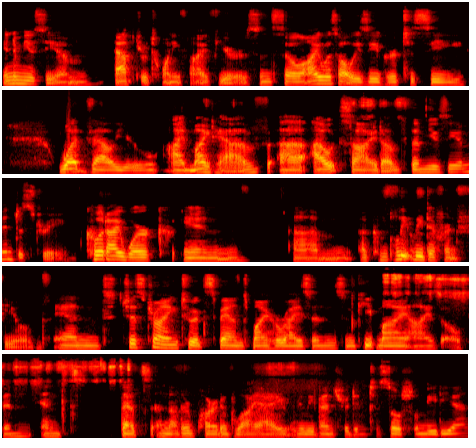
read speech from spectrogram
in a museum after 25 years? And so I was always eager to see what value I might have uh, outside of the museum industry. Could I work in um, a completely different field and just trying to expand my horizons and keep my eyes open. And that's another part of why I really ventured into social media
